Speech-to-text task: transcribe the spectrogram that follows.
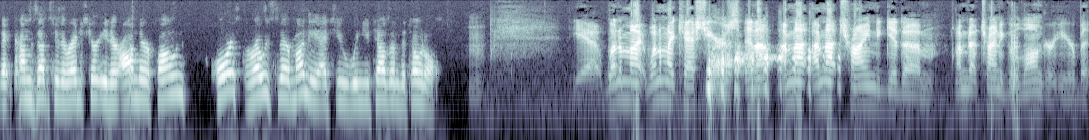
that comes up to the register either on their phone or throws their money at you when you tell them the total. Yeah, one of my one of my cashiers, and I, I'm not I'm not trying to get um I'm not trying to go longer here, but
